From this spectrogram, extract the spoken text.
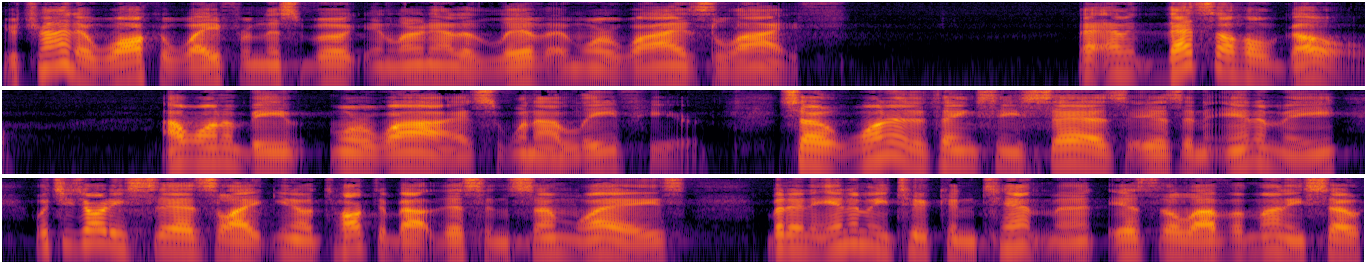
You're trying to walk away from this book and learn how to live a more wise life. I mean, that's the whole goal. I want to be more wise when I leave here. So one of the things he says is an enemy, which he's already says, like you know, talked about this in some ways but an enemy to contentment is the love of money. So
